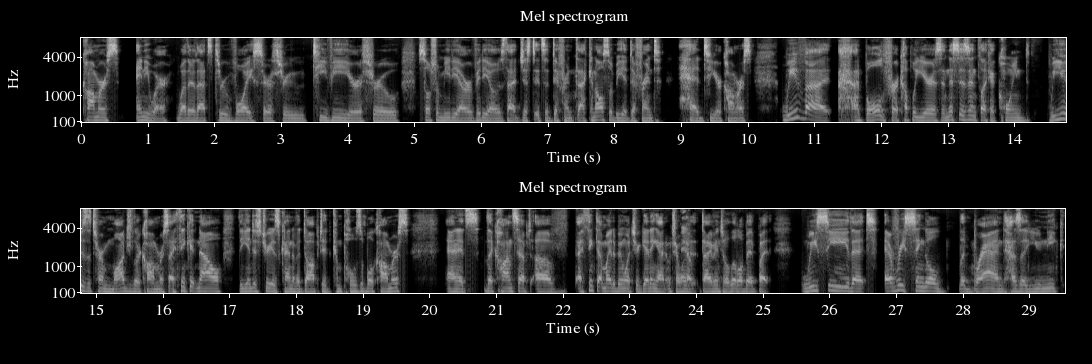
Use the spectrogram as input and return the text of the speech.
commerce anywhere, whether that's through voice or through TV or through social media or videos, that just, it's a different, that can also be a different head to your commerce. We've uh, at Bold for a couple years, and this isn't like a coined we use the term modular commerce. I think it now the industry has kind of adopted composable commerce. And it's the concept of, I think that might have been what you're getting at, which I want Yeah. to dive into a little bit. But we see that every single brand has a unique,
